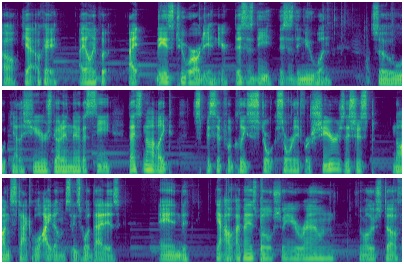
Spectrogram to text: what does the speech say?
Oh, yeah, okay. I only put... I These two were already in here. This is the this is the new one. So, yeah, the shears got in there. Let's see. That's not, like, specifically sorted for shears. It's just non-stackable items is what that is. And, yeah, I'll, i might as well show you around some other stuff.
